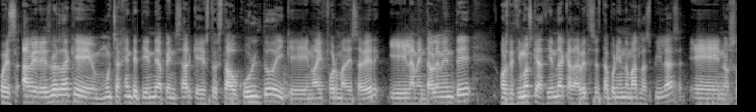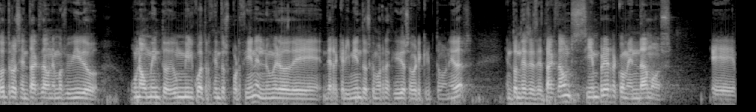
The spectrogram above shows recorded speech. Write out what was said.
Pues a ver, es verdad que mucha gente tiende a pensar que esto está oculto y que no hay forma de saber y lamentablemente os decimos que Hacienda cada vez se está poniendo más las pilas. Eh, nosotros en TaxDown hemos vivido un aumento de un 1.400% el número de, de requerimientos que hemos recibido sobre criptomonedas. Entonces, desde TaxDown siempre recomendamos eh,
